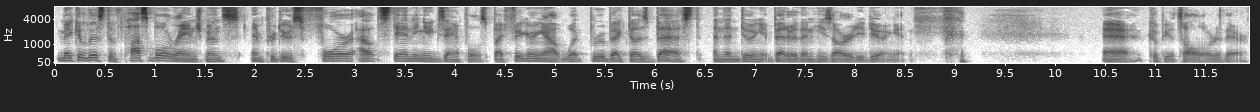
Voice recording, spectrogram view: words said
make a list of possible arrangements and produce four outstanding examples by figuring out what Brubeck does best and then doing it better than he's already doing it. uh, could be a tall order there.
